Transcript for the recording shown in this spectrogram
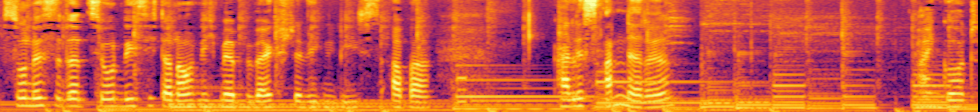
so eine Situation, die sich dann auch nicht mehr bewerkstelligen ließ. Aber alles andere, mein Gott,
